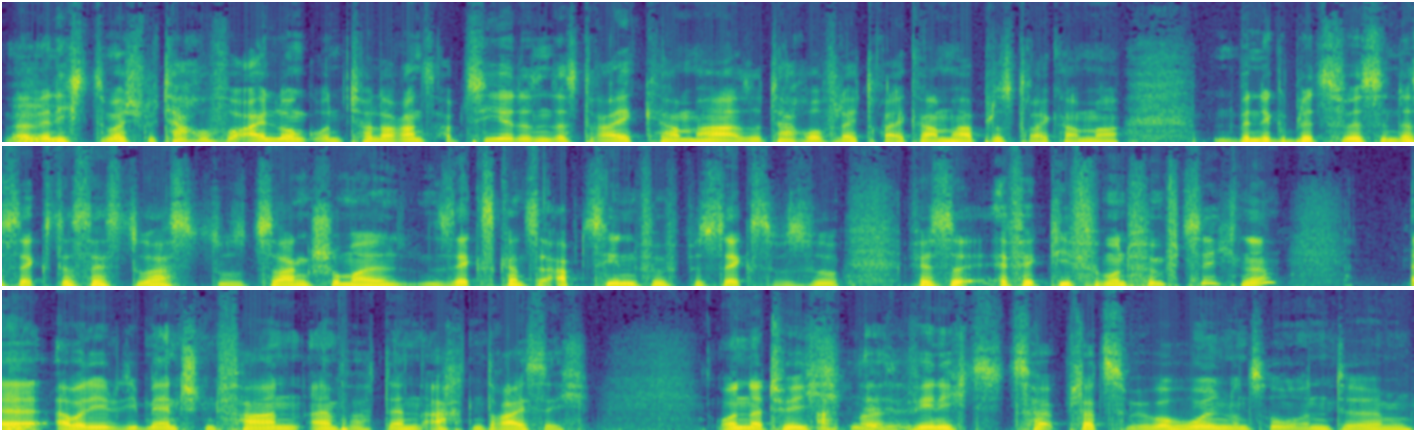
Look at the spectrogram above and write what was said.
Weil wenn ich zum Beispiel Tachovereilung und Toleranz abziehe, dann sind das 3 kmh, also Tacho vielleicht 3 kmh plus 3 kmh. Wenn du geblitzt wirst, sind das 6. Das heißt, du hast sozusagen schon mal 6 kannst du abziehen, 5 bis 6, so fährst du effektiv 55, ne? Äh, aber die, die Menschen fahren einfach dann 38. Und natürlich 38. äh, wenig Zeit, Platz zum Überholen und so. Und ähm,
